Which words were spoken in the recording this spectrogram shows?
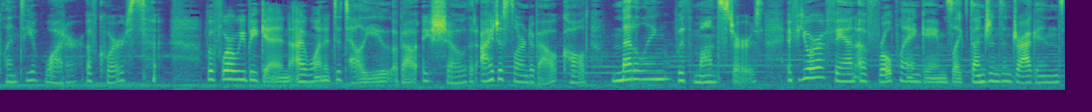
plenty of water, of course. Before we begin, I wanted to tell you about a show that I just learned about called Meddling with Monsters. If you're a fan of role playing games like Dungeons and Dragons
